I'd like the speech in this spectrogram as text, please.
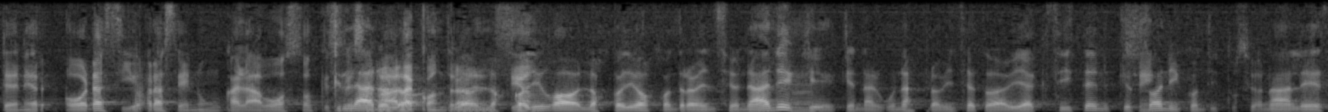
tener horas y horas en un calabozo que se Claro, llamaba lo- la lo- contravención. los, códigos, los códigos contravencionales que, que en algunas provincias todavía existen, que Sí. son inconstitucionales,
